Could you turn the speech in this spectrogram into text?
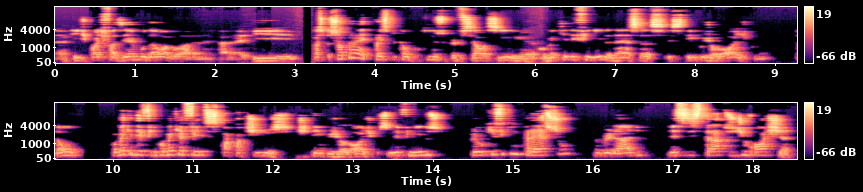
Né? O que a gente pode fazer é mudar o agora, né, cara. E só para explicar um pouquinho superficial, assim, é, como é que é definida, né, essas, esse tempo geológico, né? Então, como é que define, como é que é feito esses pacotinhos de tempo geológico? São definidos pelo que fica impresso, na verdade, nesses estratos de rocha.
